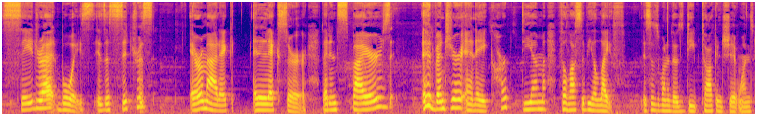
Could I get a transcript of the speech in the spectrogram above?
Cedrat Bois, is a citrus aromatic elixir that inspires adventure and a carpe diem philosophy of life. This is one of those deep talking shit ones.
